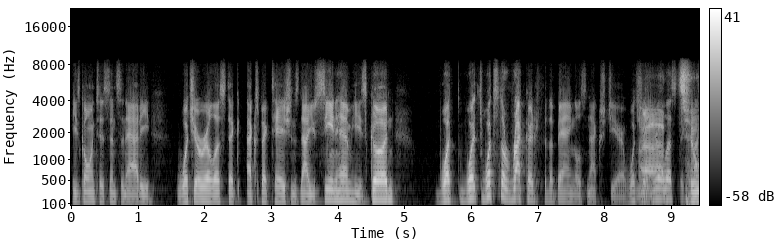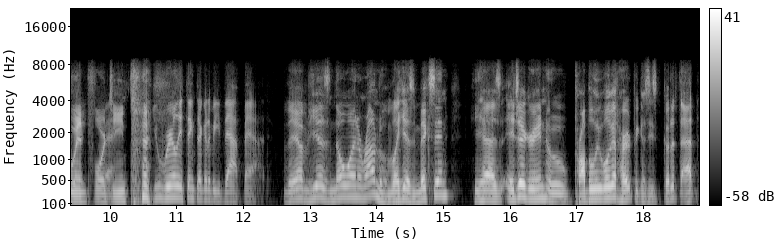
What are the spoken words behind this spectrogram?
He's going to Cincinnati. What's your realistic expectations? Now you've seen him; he's good. What what what's the record for the Bengals next year? What's your Uh, realistic? two record and fourteen. You really think they're going to be that bad? they have he has no one around him. Like he has Mixon, He has AJ Green, who probably will get hurt because he's good at that.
